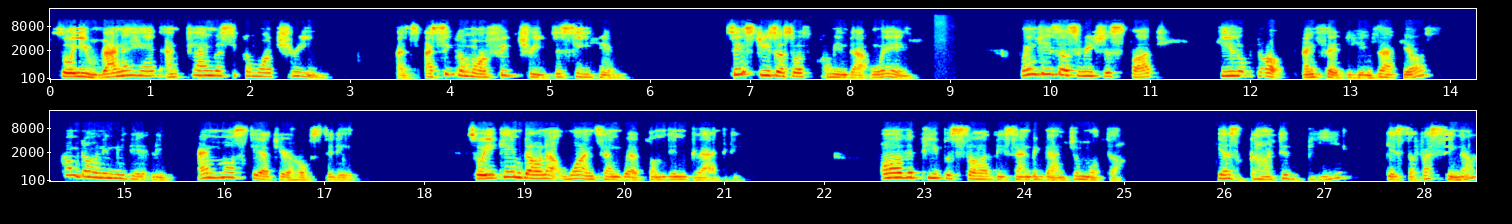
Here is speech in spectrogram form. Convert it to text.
So he ran ahead and climbed a sycamore tree, a sycamore fig tree to see him. Since Jesus was coming that way, when Jesus reached the spot, he looked up and said to him, Zacchaeus, come down immediately. I must stay at your house today. So he came down at once and welcomed him gladly. All the people saw this and began to mutter, He has gone to be guest of a sinner.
